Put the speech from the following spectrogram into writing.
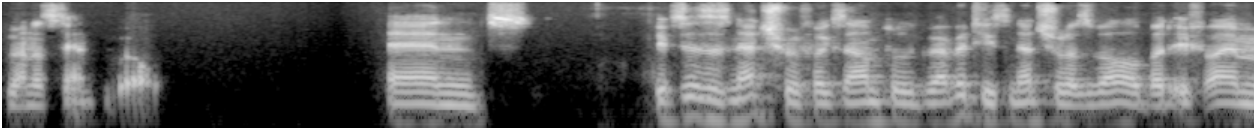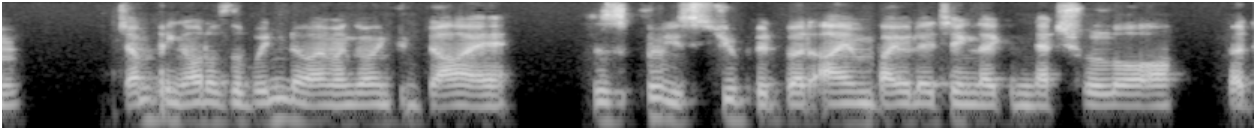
to understand the world. And if this is natural, for example, gravity is natural as well. But if I'm jumping out of the window, I'm going to die. This is pretty stupid, but I'm violating like a natural law. But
